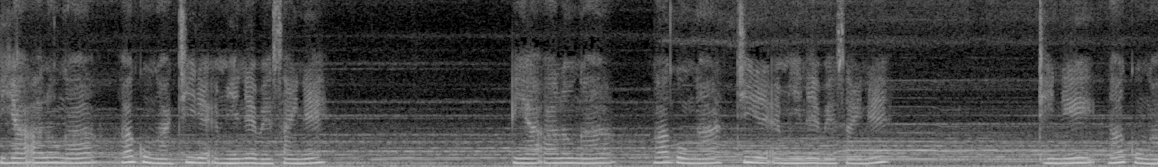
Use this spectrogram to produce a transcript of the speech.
အရာအလုံးကငါကိုငါကြည့်တဲ့အမြင်နဲ့ပဲဆိုင်တယ်အရာအလုံးကငါကိုငါကြည့်တဲ့အမြင်နဲ့ပဲဆိုင်တယ်ဒီနေ့ငါကိုငါ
